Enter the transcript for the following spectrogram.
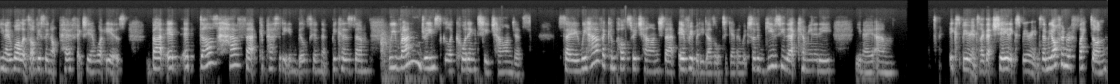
you know, while it's obviously not perfect, you know, what is, but it it does have that capacity in built in it because um, we run Dream School according to challenges. So we have a compulsory challenge that everybody does all together, which sort of gives you that community, you know, um, experience, like that shared experience. And we often reflect on,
